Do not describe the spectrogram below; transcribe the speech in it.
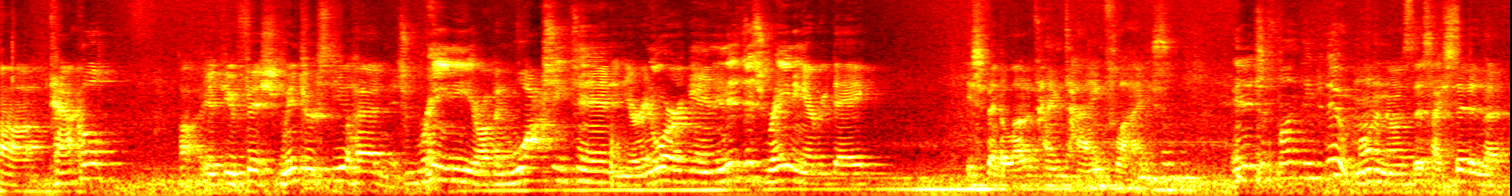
Uh, tackle, uh, if you fish winter steelhead and it's rainy, you're up in Washington and you're in Oregon and it's just raining every day, you spend a lot of time tying flies. And it's a fun thing to do. Mona knows this. I sit in the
